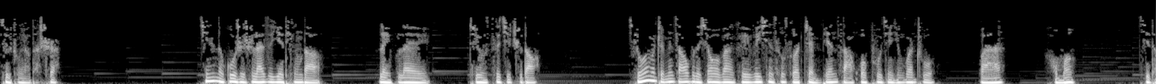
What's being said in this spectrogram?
最重要的事。今天的故事是来自叶听的，累不累，只有自己知道。喜欢我们枕边杂货铺的小伙伴，可以微信搜索“枕边杂货铺”进行关注。晚安，好梦，记得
